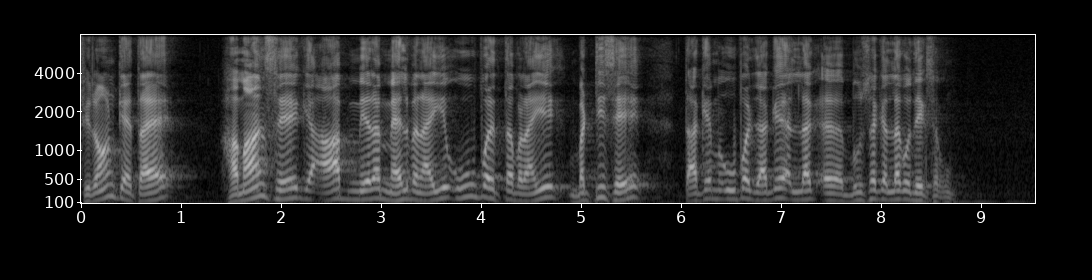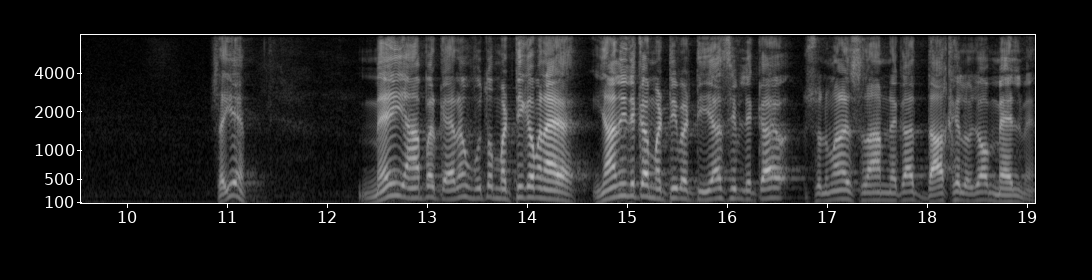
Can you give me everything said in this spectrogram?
فرعون کہتا ہے ہمان سے کہ آپ میرا محل بنائیے، اوپر اتنا بنائیے، مٹی سے، تاکہ میں اوپر جا کے اللہ بوسا کے اللہ کو دیکھ سکوں۔ صحیح ہے؟ میں یہاں پر کہہ رہا ہوں، وہ تو مٹی کا بنایا ہے۔ یہاں نہیں لکھا مٹی بٹی یہاں صرف لکھا ہے، سلیمان علیہ السلام نے کہا، داخل ہو جاؤ محل میں۔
